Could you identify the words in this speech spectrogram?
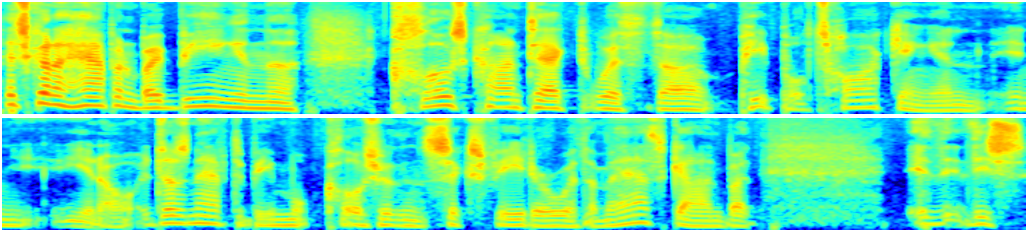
It's going to happen by being in the close contact with uh, people talking, and, and you know, it doesn't have to be closer than six feet or with a mask on, but these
